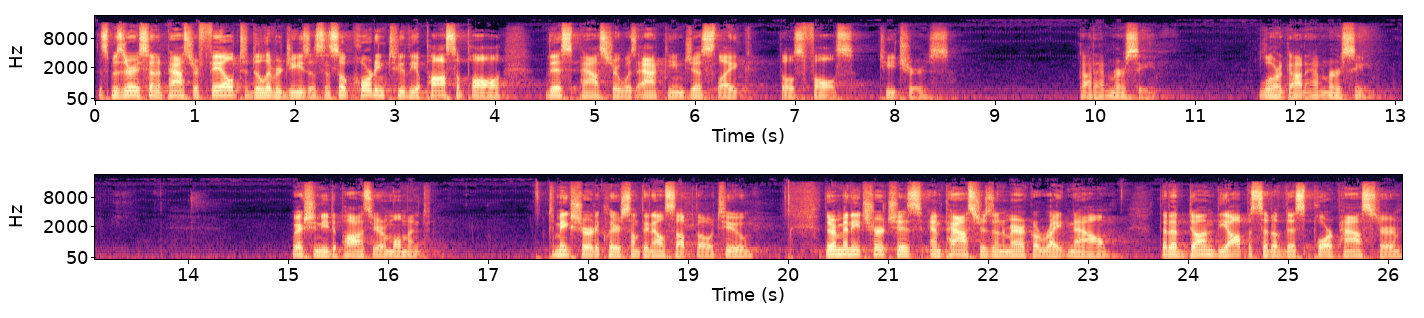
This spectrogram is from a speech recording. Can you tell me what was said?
This Missouri Synod pastor failed to deliver Jesus. And so, according to the Apostle Paul, this pastor was acting just like those false teachers. God have mercy. Lord God have mercy. We actually need to pause here a moment to make sure to clear something else up, though, too. There are many churches and pastors in America right now that have done the opposite of this poor pastor.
